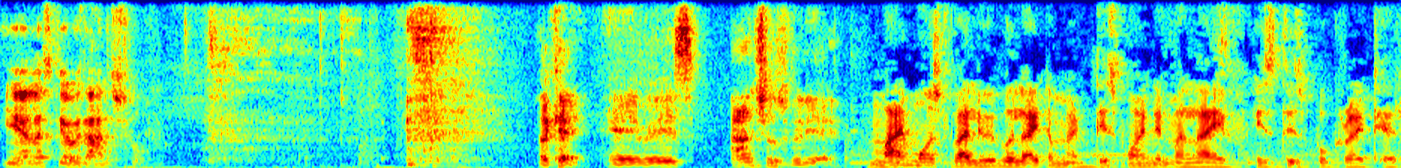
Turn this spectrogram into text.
yeah, let's go with Anshul. Okay, here is Anshul's video. my most valuable item at this point in my life is this book right here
